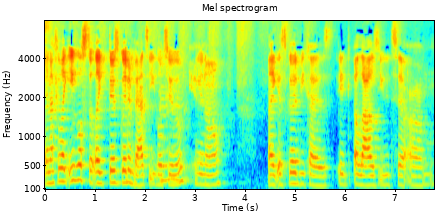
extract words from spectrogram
And I feel like ego still like there's good and bad to ego mm-hmm. too. Yeah. You know, like it's good because it allows you to um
